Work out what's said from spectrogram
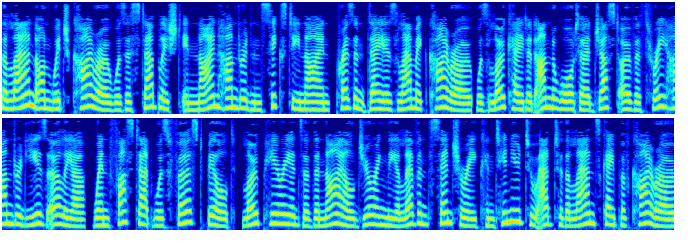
The land on which Cairo was established in 969 present-day Islamic Cairo was located underwater just over 300 years earlier, when Fustat was first built. Low periods of the Nile during the 11th century continued to add to the landscape of Cairo.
